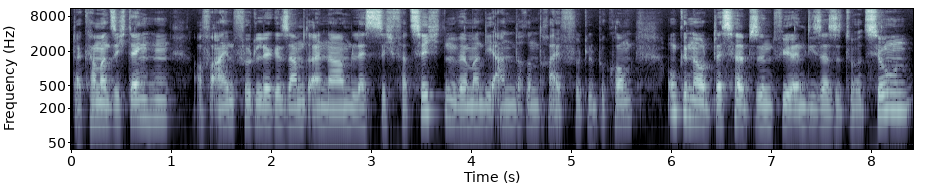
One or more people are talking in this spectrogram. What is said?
da kann man sich denken, auf ein Viertel der Gesamteinnahmen lässt sich verzichten, wenn man die anderen drei Viertel bekommt. Und genau deshalb sind wir in dieser Situation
